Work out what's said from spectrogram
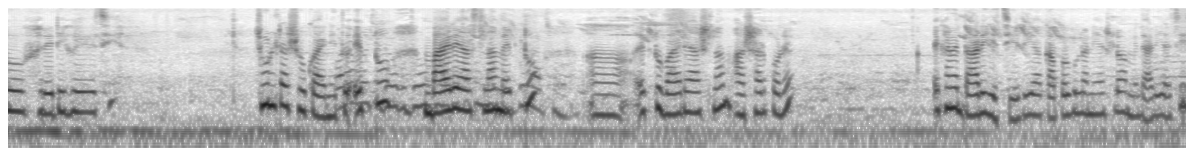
তো রেডি হয়ে গেছি। চুলটা শুকায়নি তো একটু বাইরে আসলাম একটু। একটু বাইরে আসলাম আসার পরে এখানে দাঁড়িয়েছি। রিয়া কাপড়গুলো নিয়ে আসলো, আমি দাঁড়িয়ে আছি।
